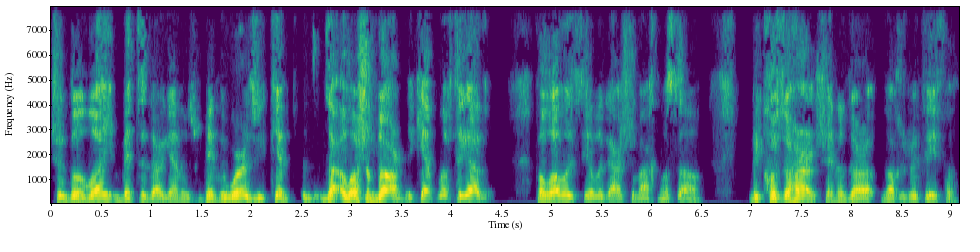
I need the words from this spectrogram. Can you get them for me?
Should the line bit again is between the words you can't lashon dar they can't live together oh, because of her, Shena Nachash B'Tifa.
